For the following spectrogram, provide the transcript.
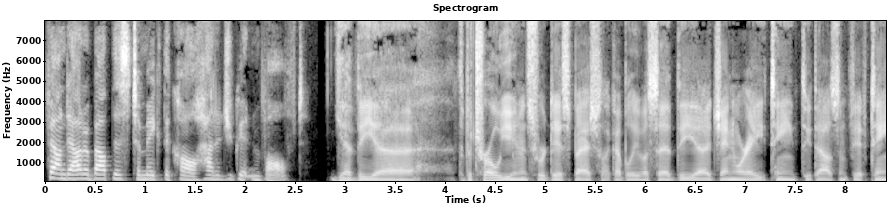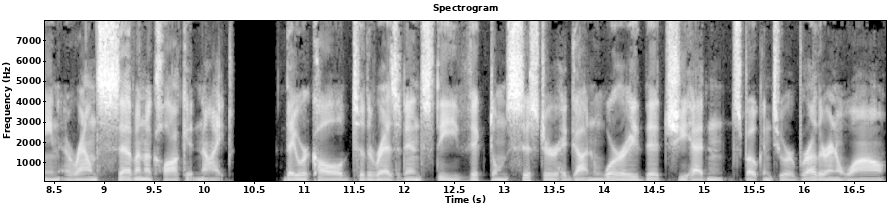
found out about this to make the call? How did you get involved?" Yeah, the uh, the patrol units were dispatched, like I believe I said, the uh, January 18th, 2015, around 7 o'clock at night. They were called to the residence. The victim's sister had gotten worried that she hadn't spoken to her brother in a while.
